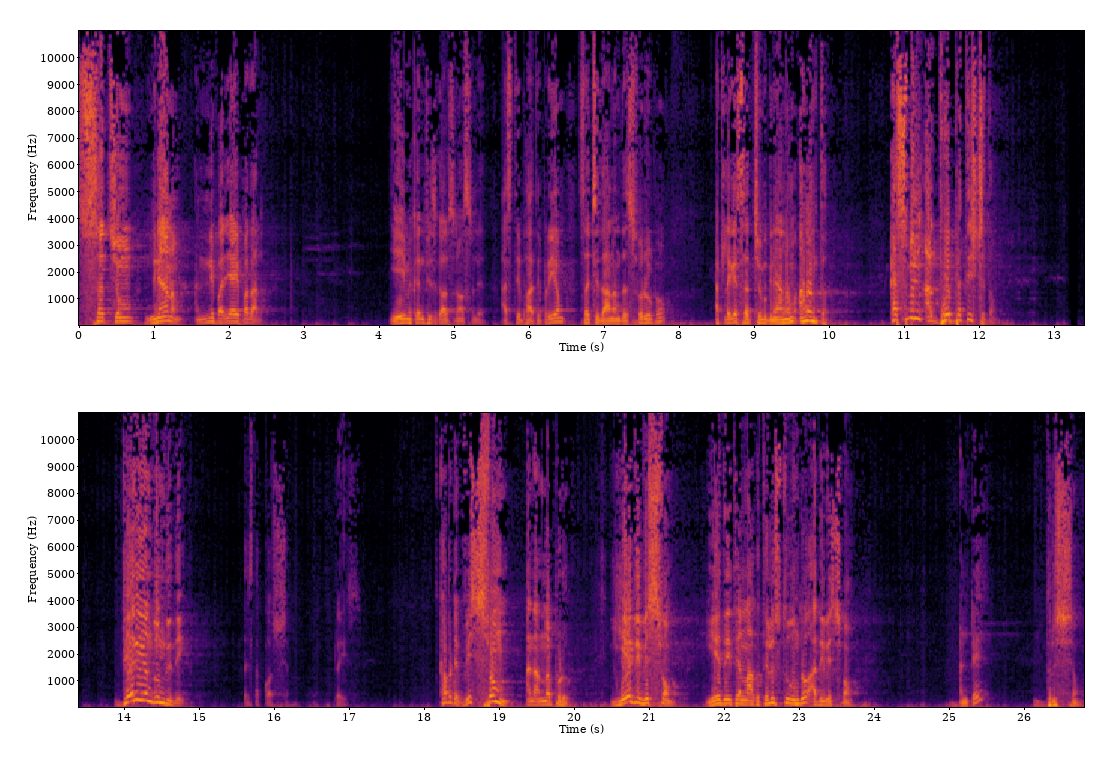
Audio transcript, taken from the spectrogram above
సత్యం జ్ఞానం అన్ని పర్యాయ పదాలు. ఏమి కన్ఫ్యూజ్ కావాల్సిన అవసరం లేదు. అస్థిభాతి ప్రియం సచ్చిదానంద స్వరూపం అట్లాగే సత్యం జ్ఞానం అనంతం. కస్మిన్ అర్థే ప్రతిష్ఠితం. దేని ఎందుంది ఇది? ద క్వశ్చన్ ప్లీజ్ కాబట్టి విశ్వం అని అన్నప్పుడు ఏది విశ్వం? ఏదైతే నాకు తెలుస్తూ ఉందో అది విశ్వం. అంటే దృశ్యం.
